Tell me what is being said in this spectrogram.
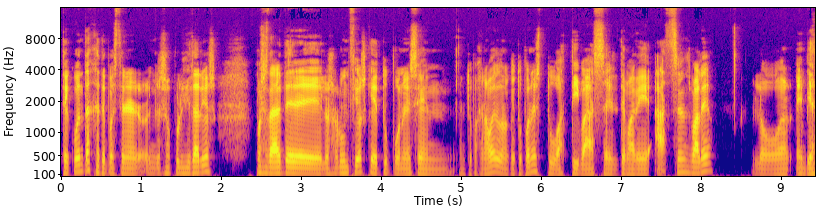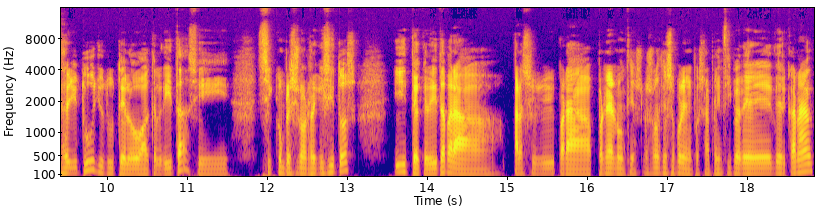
te cuenta es que te puedes tener ingresos publicitarios pues a través de los anuncios que tú pones en, tu página web, bueno, que tú pones, tú activas el tema de AdSense, ¿vale? Lo envías a YouTube, YouTube te lo acredita si, si cumples unos requisitos y te acredita para, para, para poner anuncios. Los anuncios se ponen pues al principio del canal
